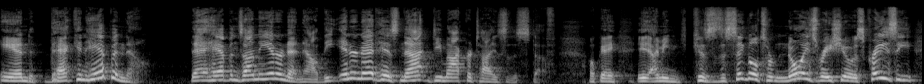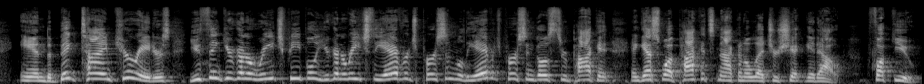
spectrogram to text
And that can happen now. That happens on the internet now. The internet has not democratized this stuff. Okay. I mean, because the signal to noise ratio is crazy and the big time curators, you think you're going to reach people, you're going to reach the average person. Well, the average person goes through Pocket and guess what? Pocket's not going to let your shit get out. Fuck you.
